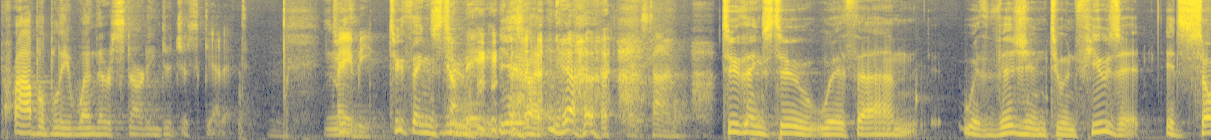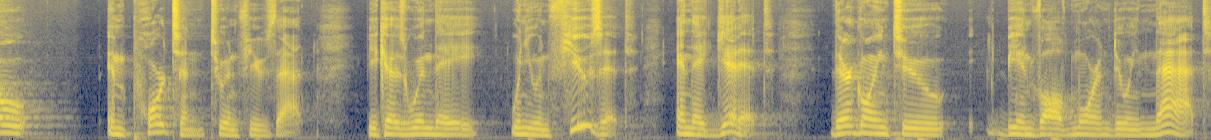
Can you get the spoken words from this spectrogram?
probably when they're starting to just get it. Maybe. Two things too. Yeah. Takes time. Two things too with um, with vision to infuse it. It's so important to infuse that because when they when you infuse it and they get it, they're going to be involved more in doing that.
